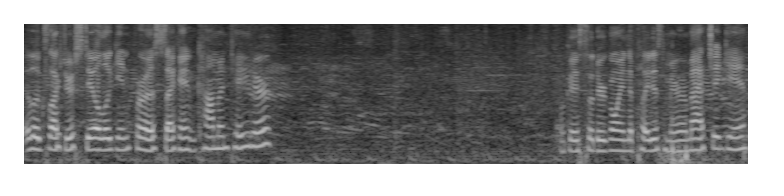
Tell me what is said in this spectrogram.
It looks like they're still looking for a second commentator. Okay, so they're going to play this mirror match again.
